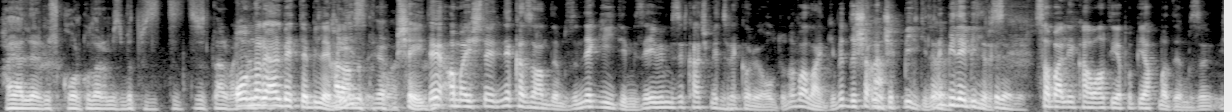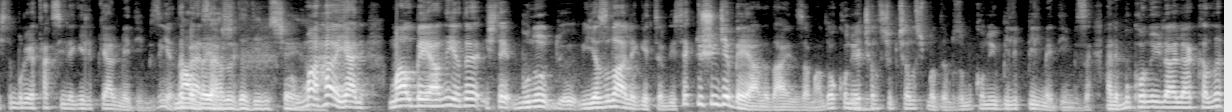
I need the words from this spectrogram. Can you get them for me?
Hayallerimiz, korkularımız, vıt vıt vıt vıtlar var. Onları Yani elbette bilemeyiz kutu e, şeyde ama işte ne kazandığımızı, ne giydiğimizi, evimizin kaç metrekare olduğunu falan gibi dışa açık bilgileri evet, bilebiliriz. bilebiliriz. Sabahleyin kahvaltı yapıp yapmadığımızı, işte buraya taksiyle gelip gelmediğimizi ya da mal benzer beyanı şey. dediğimiz şey. yani. Ma- ha yani mal beyanı ya da işte bunu yazılı hale getirdiysek düşünce beyanı da aynı zamanda. O konuya çalışıp çalışmadığımızı, bu konuyu bilip bilmediğimizi. Hani bu konuyla alakalı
